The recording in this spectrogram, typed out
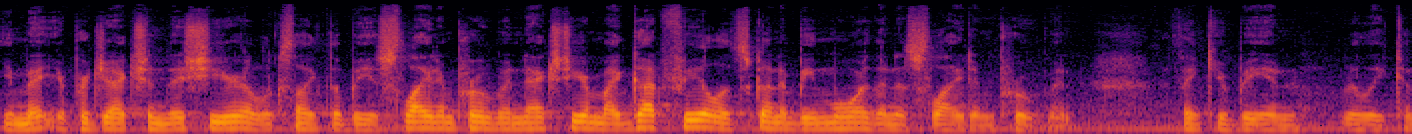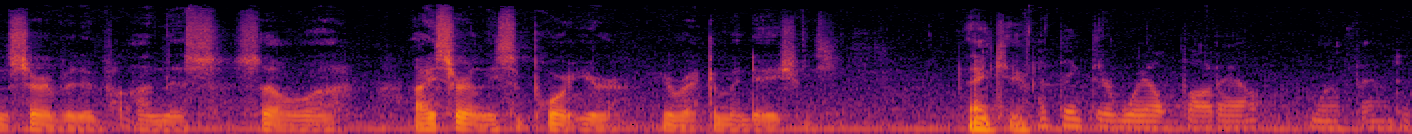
You met your projection this year. It looks like there'll be a slight improvement next year. My gut feel, it's going to be more than a slight improvement. I think you're being really conservative on this. So uh, I certainly support your your recommendations. Thank you. I think they're well thought out, well founded.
